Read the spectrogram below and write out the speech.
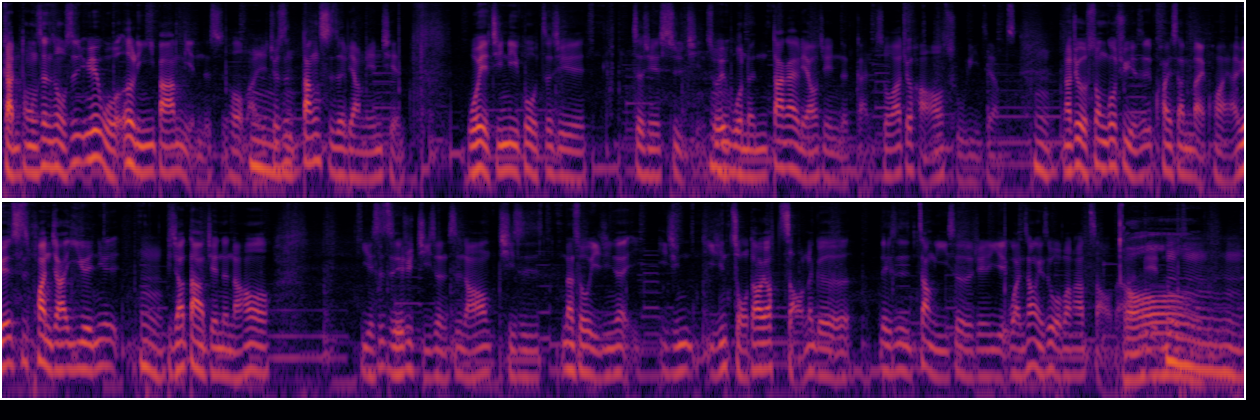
感同身受，是因为我二零一八年的时候嘛，嗯、也就是当时的两年前。我也经历过这些这些事情，所以我能大概了解你的感受，啊，就好好处理这样子。嗯，那就送过去也是快三百块啊，因为是换家医院，因为嗯比较大间的，然后也是直接去急诊室，然后其实那时候已经在已经已经走到要找那个类似葬仪社的，就也晚上也是我帮他找的。哦，嗯，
